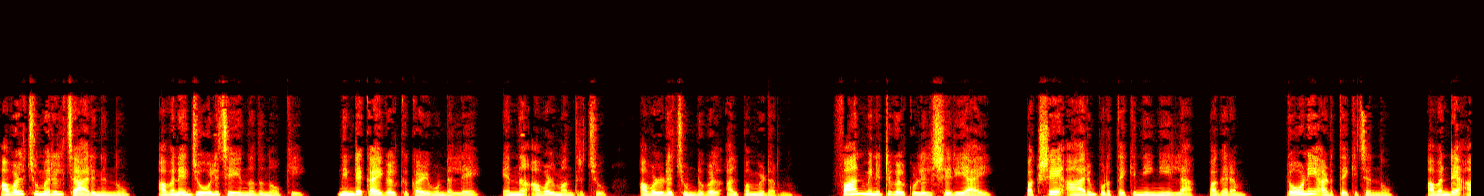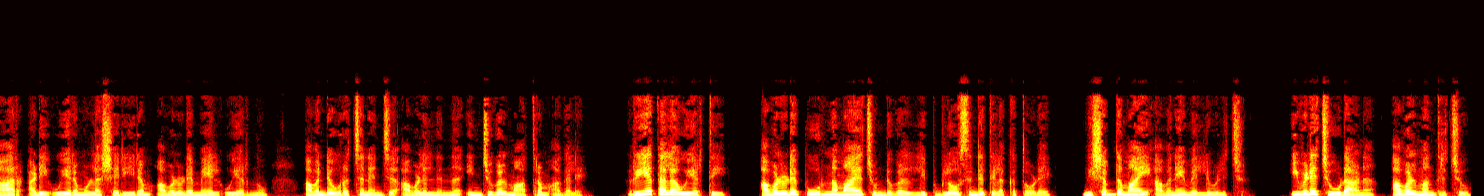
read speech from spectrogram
അവൾ ചുമരിൽ ചാരി നിന്നു. അവനെ ജോലി ചെയ്യുന്നത് നോക്കി നിന്റെ കൈകൾക്ക് കഴിവുണ്ടല്ലേ? എന്ന് അവൾ മന്ത്രിച്ചു. അവളുടെ ചുണ്ടുകൾ അല്പം വിടർന്നു. ഫാൻ മിനിറ്റുകൾക്കുള്ളിൽ ശരിയായി. പക്ഷേ ആരും പുറത്തേക്ക് നീങ്ങിയില്ല. പകരം ടോണി അടുത്തേക്ക് ചെന്നു. അവന്റെ ആർ അടി ഉയരമുള്ള ശരീരം അവളുടെ മേൽ ഉയർന്നു. അവന്റെ ഉറച്ച നെഞ്ച് അവളിൽ നിന്ന് ഇഞ്ചുകൾ മാത്രം അകലെ. റിയ തല ഉയർത്തി. അവളുടെ പൂർണമായ ചുണ്ടുകൾ ലിപ് ഗ്ലോസിന്റെ തിളക്കത്തോടെ നിശബ്ദമായി അവനെ വെല്ലുവിളിച്ചു. ഇവിടെ ചൂടാണ് അവൾ മന്ത്രിച്ചു.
